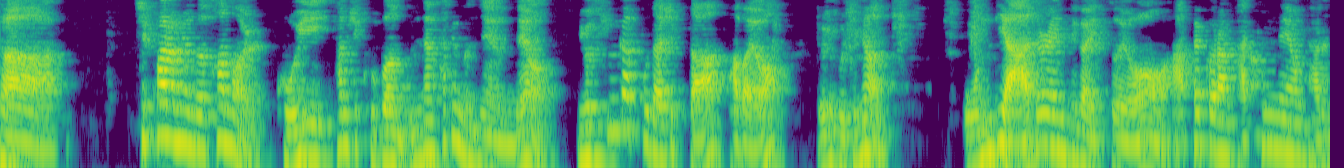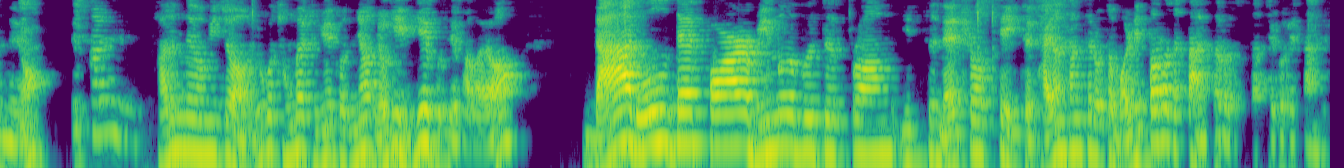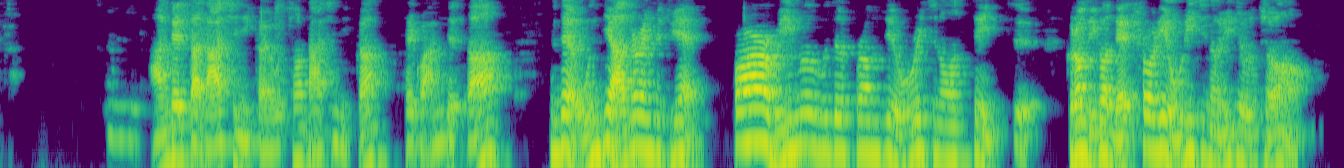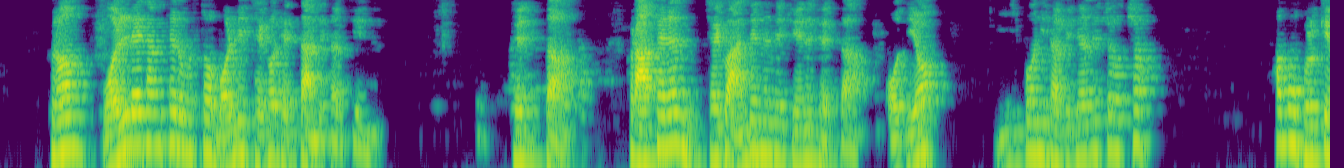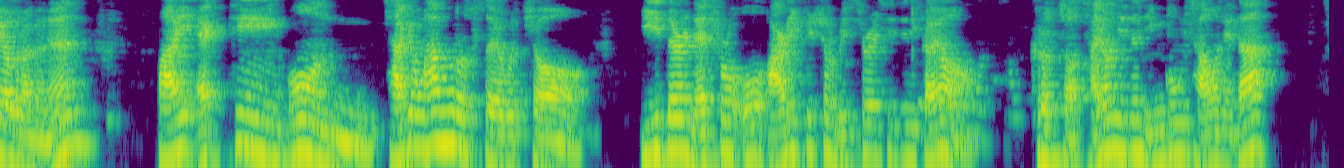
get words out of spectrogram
자, 18학년도 3월 고2 39번 문장 삽입 문제였는데요. 이거 생각보다 쉽다. 봐봐요. 여기 보시면 on the other hand가 있어요. 앞에 거랑 같은 내용, 다른 내용? 다른 다른 내용이죠. 이거 정말 중요했거든요. 여기 위에 보세요. 봐봐요. Not all that far removed from its natural state. 자연 상태로부터 멀리 떨어졌다, 안 떨어졌다. 제거됐다, 안 됐다. 안 됐다. 나시니까요. 그렇죠? 나시니까 제거 안 됐다. 근데 on the other hand 뒤에 far removed from the original state. 그럼 이거 naturally original이죠. 그렇죠? 그럼 원래 상태로부터 멀리 제거됐다 안 됐다 뒤에는 됐다. 그럼 앞에는 제거 안 됐는데 뒤에는 됐다. 어디요? 2번이 답이 돼야 됐죠. 그렇죠? 한번 볼게요. 그러면은 by acting on 작용함으로써요. 그렇죠? either natural or artificial resources니까요. 그렇죠. 자연이든 인공 자원에다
